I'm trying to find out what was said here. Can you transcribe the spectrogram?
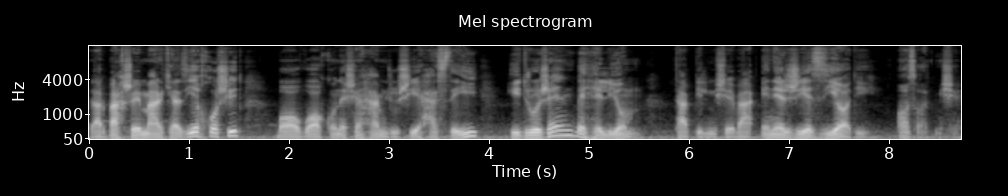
در بخش مرکزی خورشید با واکنش همجوشی هسته‌ای هیدروژن به هلیوم تبدیل میشه و انرژی زیادی آزاد میشه.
